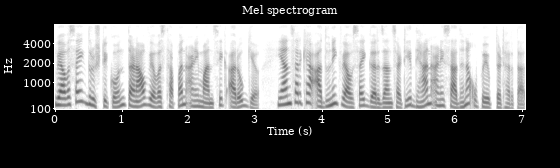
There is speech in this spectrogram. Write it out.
व्यावसायिक दृष्टिकोन तणाव व्यवस्थापन आणि मानसिक आरोग्य यांसारख्या आधुनिक व्यावसायिक गरजांसाठी ध्यान आणि साधना उपयुक्त ठरतात.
